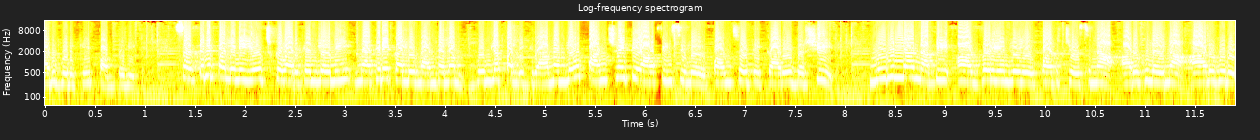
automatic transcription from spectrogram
ఆరుగురికి పంపిణీ. సత్తెనపల్లి నియోజకవర్గంలోని నగరేకల్లు మండలం గుండ్లపల్లి గ్రామంలో పంచాయతీ ఆఫీసులో పంచాయతీ కార్యదర్శి నూరుల్లా నబీ ఆధ్వర్యంలో ఏర్పాటు చేసిన అర్హులైన ఆరుగురు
